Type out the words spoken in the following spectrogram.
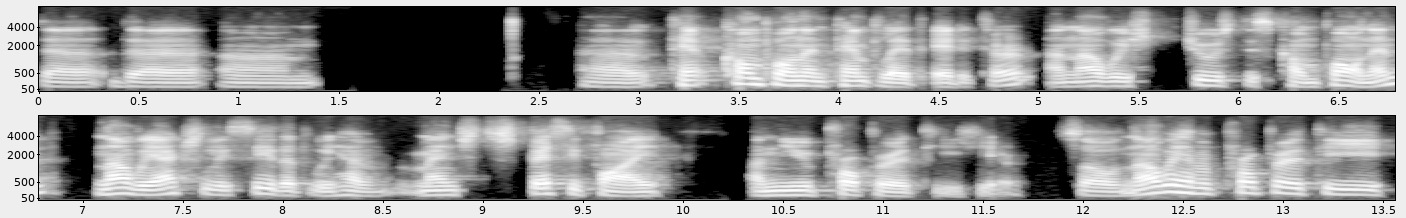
the, the um, uh, te component template editor, and now we choose this component, now we actually see that we have managed to specify a new property here. So now we have a property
